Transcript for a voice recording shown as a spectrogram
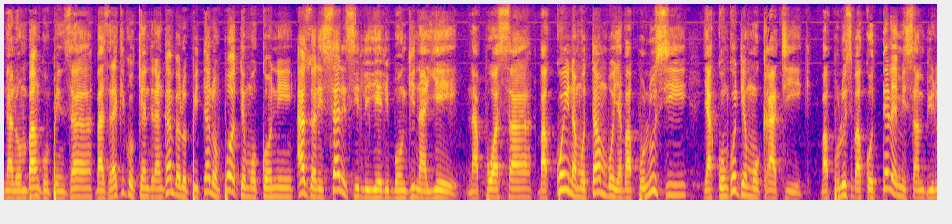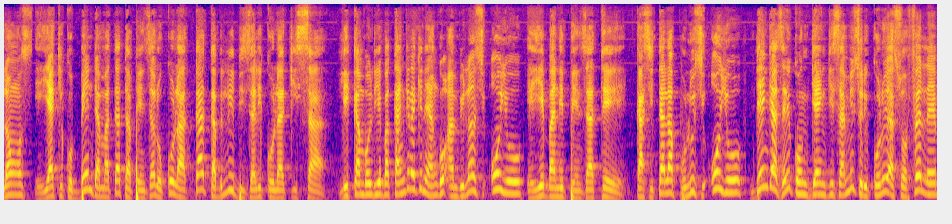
Na lombangu mpenza, bazalaki kokendela ngambo ya lopitalo mpo te Mokoni azwa lisalisi liye libongi na ye. Na pwasa, bakwei na motambo ya bapulusi ya Congo democratique. Bapulusi bakotelemisa ambulance eyaki kobenda matata mpenza lokola kaka bilili bizali kolakisa. Likambo liye bakangelaki na yango ambulance oyo eyebani mpenza te. Kasi tala pulusi oyo ndenge azali kongengisa miso likolo ya sofele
